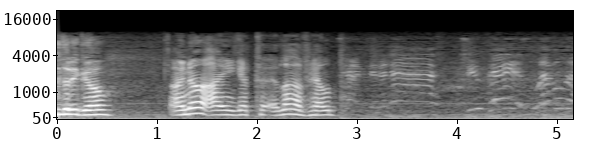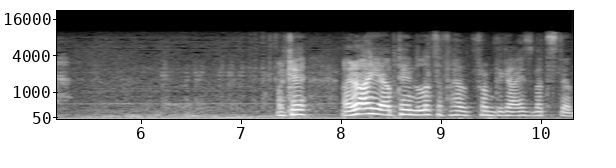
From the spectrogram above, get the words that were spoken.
there you go. I know I get a lot of help. Okay, I know I obtained lots of help from the guys, but still.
